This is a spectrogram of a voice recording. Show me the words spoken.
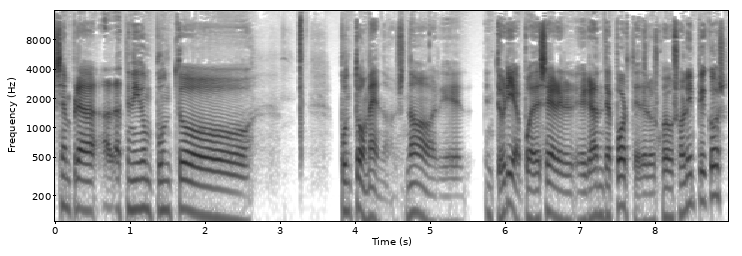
siempre ha, tenido un punto punto menos, ¿no? En teoría puede ser el, gran deporte de los Juegos Olímpicos,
